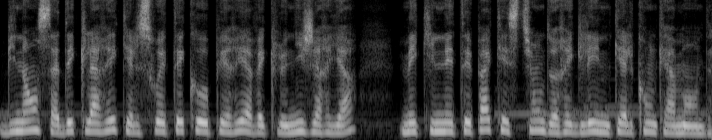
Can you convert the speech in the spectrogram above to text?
Binance a déclaré qu'elle souhaitait coopérer avec le Nigeria, mais qu'il n'était pas question de régler une quelconque amende.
